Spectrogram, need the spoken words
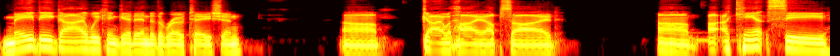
maybe guy we can get into the rotation, um, guy with high upside, um, I, I can't see.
